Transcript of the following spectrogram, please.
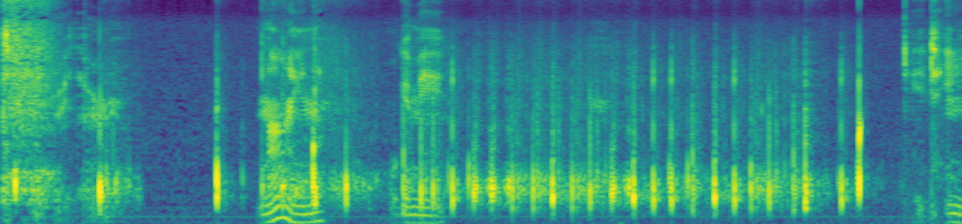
That's eight right there. Nine will give me eighteen.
